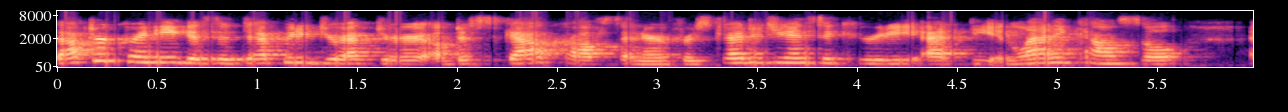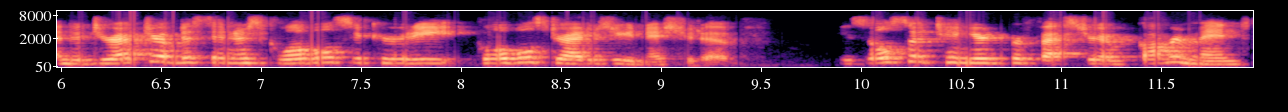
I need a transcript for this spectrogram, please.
Dr. Kroenig is the Deputy Director of the Scowcroft Center for Strategy and Security at the Atlantic Council and the Director of the Center's Global Security Global Strategy Initiative. He's also a tenured professor of government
